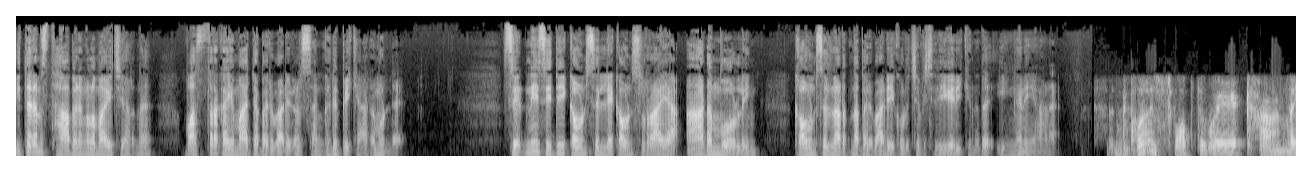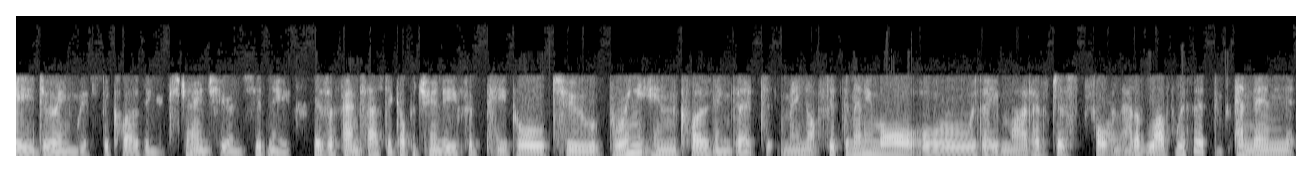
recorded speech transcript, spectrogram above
ഇത്തരം സ്ഥാപനങ്ങളുമായി ചേർന്ന് വസ്ത്ര കൈമാറ്റ പരിപാടികൾ സംഘടിപ്പിക്കാറുമുണ്ട്. സിഡ്നി സിറ്റി കൌൺസിലിലെ കൌൺസിലറായ ആഡം വോർലിംഗ് കൌൺസിൽ നടത്തുന്ന പരിപാടിയെക്കുറിച്ച് വിശദീകരിക്കുന്നത് ഇങ്ങനെയാണ്. The clothes swap that we're currently doing with the clothing exchange here in Sydney is a fantastic opportunity for people to bring in clothing that may not fit them anymore or they might have just fallen out of love with it. And then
